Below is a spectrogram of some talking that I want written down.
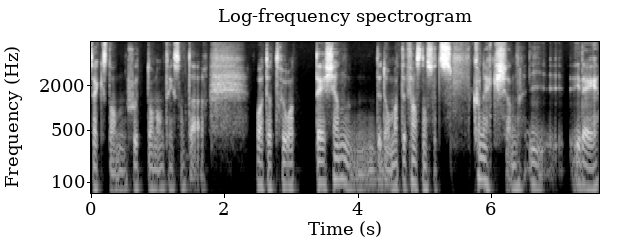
16, 17 någonting sånt där. Och att jag tror att det kände de att det fanns någon sorts connection i, i det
